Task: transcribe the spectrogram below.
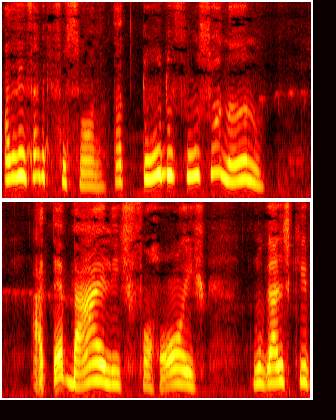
Mas a gente sabe que funciona. Tá tudo funcionando. Até bailes, forróis, lugares que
